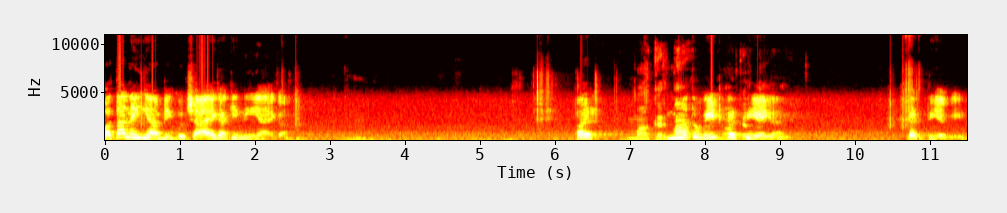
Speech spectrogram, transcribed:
पता नहीं है अभी कुछ आएगा कि नहीं आएगा। पर माँ करती माँ तो वेट करती, करती है यार। करती है वेट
